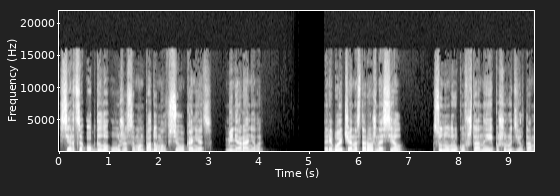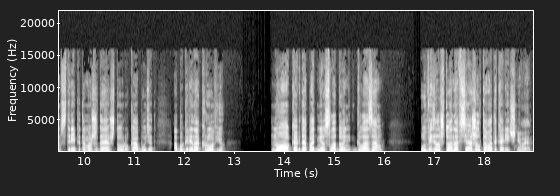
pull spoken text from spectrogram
Сердце обдало ужасом, он подумал, все, конец, меня ранило. Рябой Чан осторожно сел, сунул руку в штаны и пошурудил там, с трепетом ожидая, что рука будет обогрена кровью. Но когда поднес ладонь к глазам, увидел, что она вся желтовато-коричневая.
